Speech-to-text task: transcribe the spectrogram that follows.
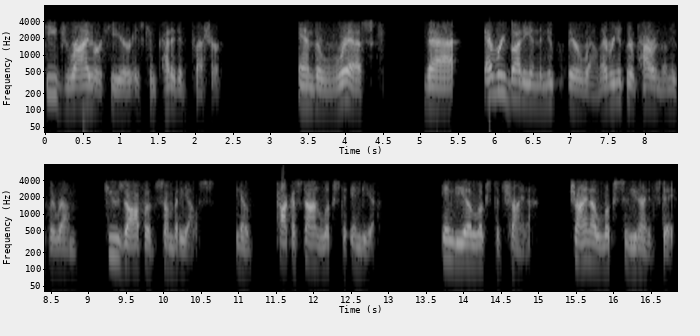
key driver here is competitive pressure and the risk that everybody in the nuclear realm, every nuclear power in the nuclear realm, cues off of somebody else. You know, Pakistan looks to India, India looks to China, China looks to the United States.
